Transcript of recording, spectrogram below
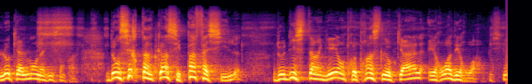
localement en Asie centrale. Dans certains cas, c'est pas facile de distinguer entre prince local et roi des rois, puisque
